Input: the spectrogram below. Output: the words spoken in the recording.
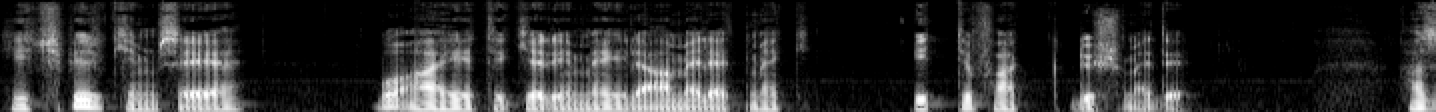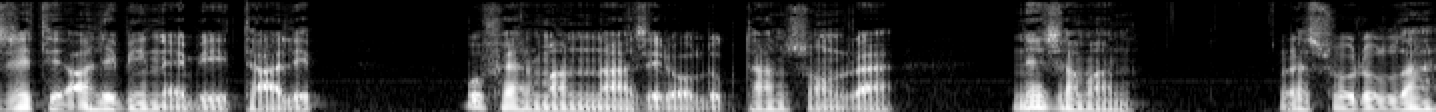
hiçbir kimseye bu ayeti kerime ile amel etmek ittifak düşmedi. Hazreti Ali bin Ebi Talip bu ferman nazil olduktan sonra ne zaman Resulullah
